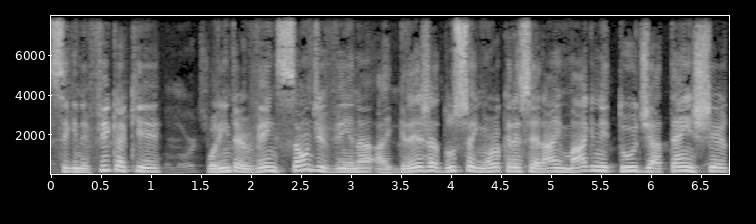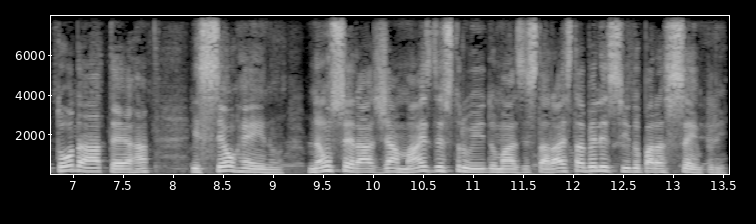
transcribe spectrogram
significa que, por intervenção divina, a igreja do Senhor crescerá em magnitude até encher toda a terra, e seu reino não será jamais destruído, mas estará estabelecido para sempre.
